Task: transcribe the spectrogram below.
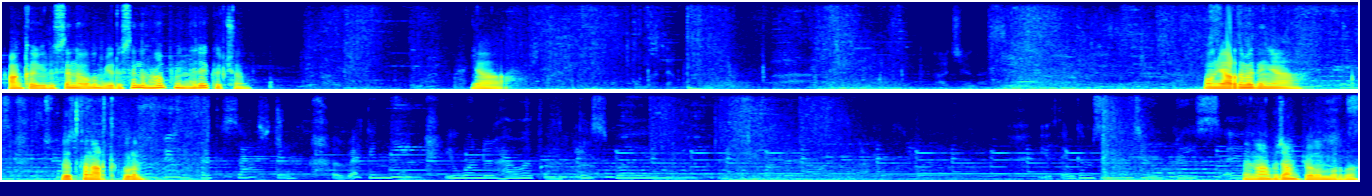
Kanka yürüsene oğlum yürüsene ne yapıyorsun nereye kaçıyorsun? Ya oğlum yardım edin ya. Lütfen artık vurun. E, ne yapacağım ki oğlum burada?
